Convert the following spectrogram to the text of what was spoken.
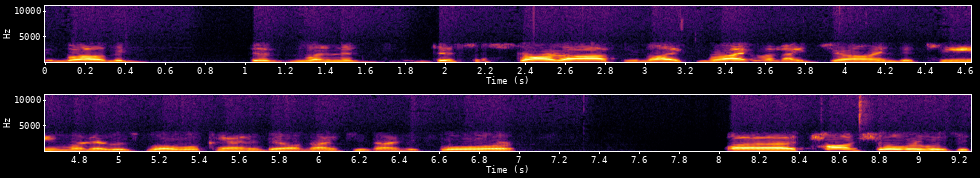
well, the, the when the this will start off like right when I joined the team when it was Volvo Cannondale in 1994. Uh, Tom Schuler was a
